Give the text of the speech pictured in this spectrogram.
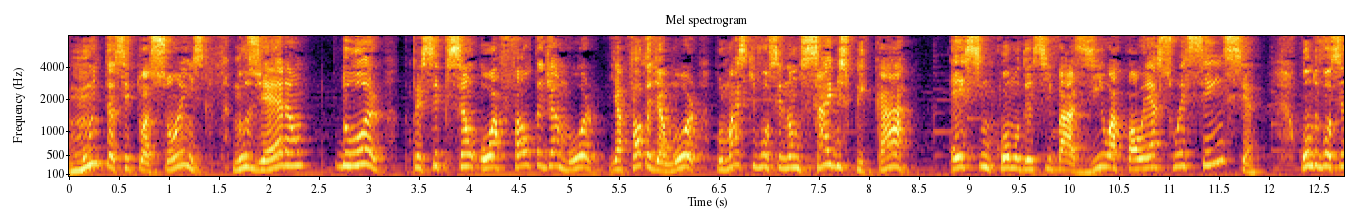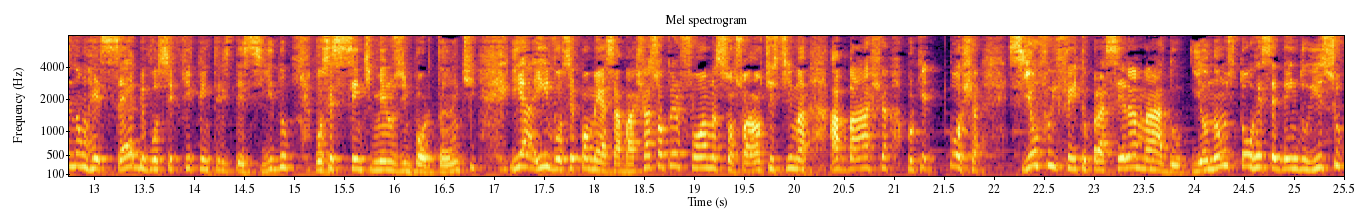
muitas situações nos geram dor, percepção ou a falta de amor. E a falta de amor, por mais que você não saiba explicar, é esse incômodo, esse vazio, a qual é a sua essência. Quando você não recebe, você fica entristecido, você se sente menos importante, e aí você começa a baixar sua performance, sua, sua autoestima abaixa, porque, poxa, se eu fui feito para ser amado e eu não estou recebendo isso,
